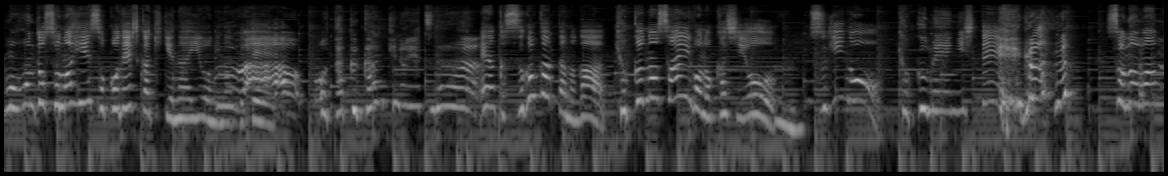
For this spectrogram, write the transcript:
もうほんとその日そこでしか聴けないようにうなってて、オタク歓喜のやつだ。え、なんかすごかったのが、曲の最後の歌詞をう、ん。次の曲名にして、そのまんま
